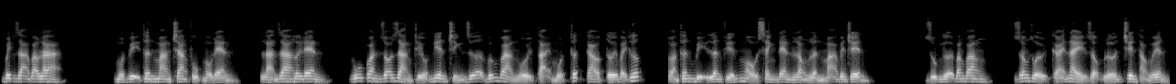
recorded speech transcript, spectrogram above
bích ra bao la. Một vị thân mang trang phục màu đen, làn da hơi đen vũ quan rõ ràng thiếu niên chính giữa vững vàng ngồi tại một thất cao tới bảy thước, toàn thân bị lân phiến màu xanh đen long lần mã bên trên. Dùng ngựa băng băng, rong rổi cái này rộng lớn trên thảo nguyên.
